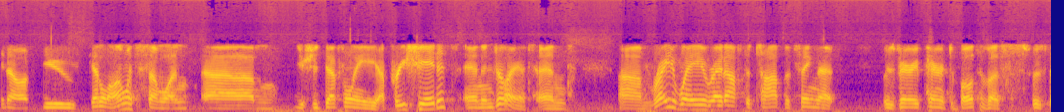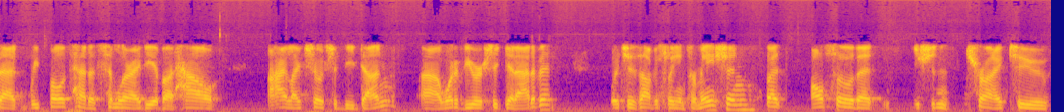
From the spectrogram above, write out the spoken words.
you know if you get along with someone, um, you should definitely appreciate it and enjoy it. And um, right away, right off the top, the thing that was very apparent to both of us was that we both had a similar idea about how a highlight show should be done, uh, what a viewer should get out of it which is obviously information, but also that you shouldn't try to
